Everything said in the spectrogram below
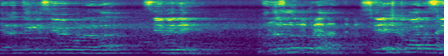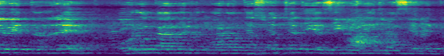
ಜನತೆಗೆ ಸೇವೆ ಕೊಡೋಲ್ಲ ಸೇವೆನೇ ಅದರಲ್ಲೂ ಕೂಡ ಶ್ರೇಷ್ಠವಾದ ಸೇವೆ ಅಂತಂದ್ರೆ ಪೌರ ಕಾರ್ಮಿಕರು ಮಾಡುವಂತಹ ಸ್ವಚ್ಛತೆಯ ಸೇವೆ ಸೇವೆ ಅಂತ.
